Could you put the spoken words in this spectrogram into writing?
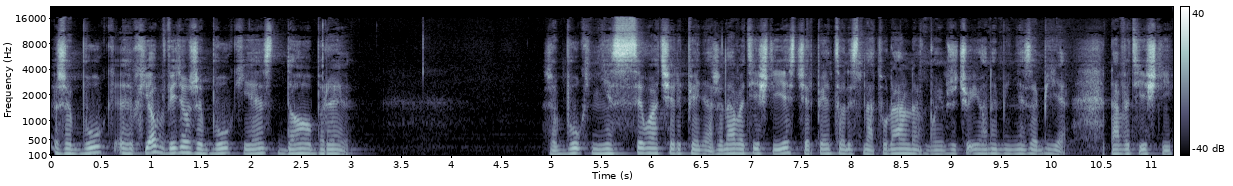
że Bóg, e, Hiob wiedział, że Bóg jest dobry że Bóg nie zsyła cierpienia, że nawet jeśli jest cierpienie, to on jest naturalne w moim życiu i one mnie nie zabije. Nawet jeśli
